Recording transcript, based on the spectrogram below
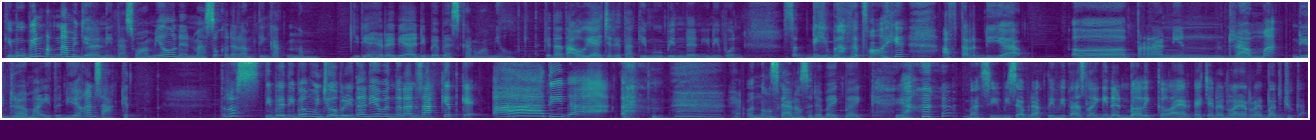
Kim Ubin pernah menjalani tes wamil dan masuk ke dalam tingkat 6. Jadi akhirnya dia dibebaskan wamil. Kita, kita tahu ya cerita Kim Ubin dan ini pun sedih banget soalnya after dia uh, peranin drama di drama itu dia kan sakit Terus tiba-tiba muncul berita dia beneran sakit kayak ah tidak. ya, untung sekarang sudah baik-baik ya masih bisa beraktivitas lagi dan balik ke layar kaca dan layar lebar juga.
